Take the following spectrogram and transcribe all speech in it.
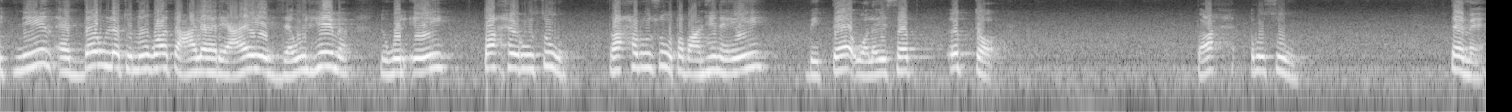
اتنين الدولة نغت على رعاية ذوي الهمة. نقول إيه؟ تحرسوا تحرسوا طبعا هنا إيه؟ بالتاء وليست الطاء. تحرسوا تمام.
